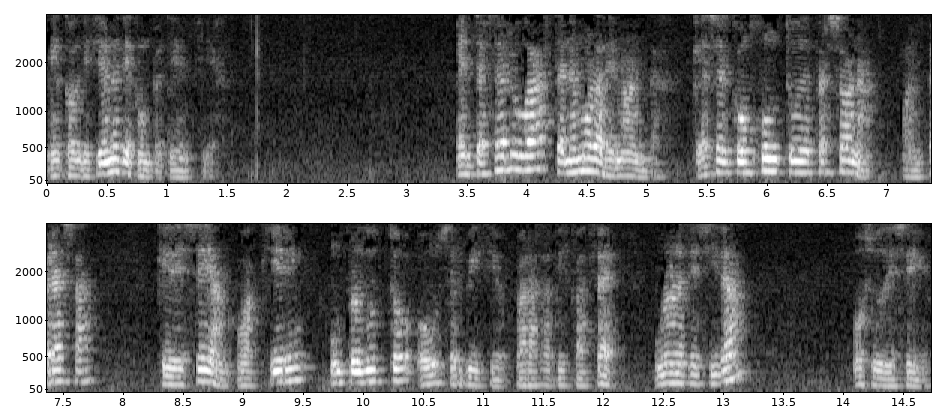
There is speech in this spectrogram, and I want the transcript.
en condiciones de competencia. En tercer lugar tenemos la demanda, que es el conjunto de personas o empresas que desean o adquieren un producto o un servicio para satisfacer una necesidad o su deseo.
